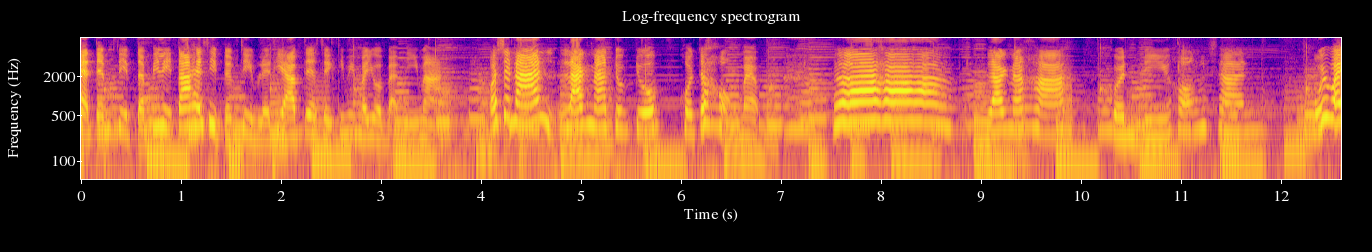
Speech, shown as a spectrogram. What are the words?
8 เต็ม 10 แต่พี่ลิต้าให้ 10 เต็ม 10 เลยที่อัปเดตสิ่งที่มีประโยชน์แบบนี้มา เพราะฉะนั้นรักนะจุ๊บจุ๊บคนเจ้าของแบบรักนะคะ คนดีของฉันอุ้ยไว้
